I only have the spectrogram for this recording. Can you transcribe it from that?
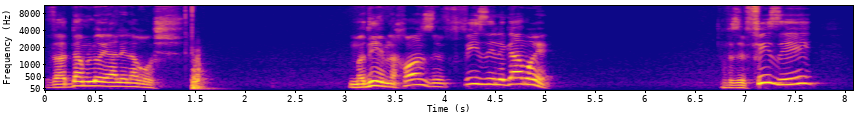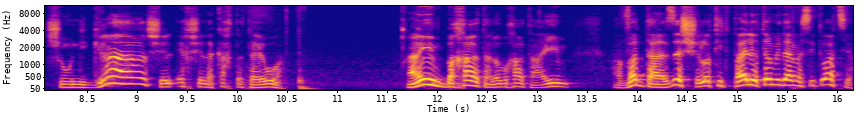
ואדם לא יעלה לראש. מדהים, נכון? זה פיזי לגמרי. וזה פיזי שהוא נגרר של איך שלקחת את האירוע. האם בחרת, לא בחרת, האם עבדת על זה שלא תתפעל יותר מדי מהסיטואציה.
